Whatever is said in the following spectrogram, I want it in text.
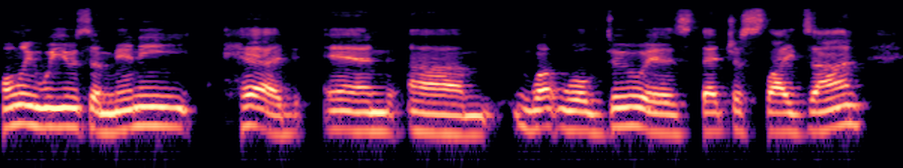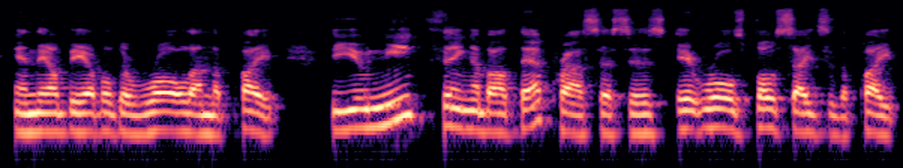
only we use a mini head. And um, what we'll do is that just slides on and they'll be able to roll on the pipe. The unique thing about that process is it rolls both sides of the pipe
